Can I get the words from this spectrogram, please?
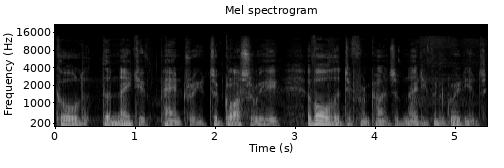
called The Native Pantry. It's a glossary of all the different kinds of native ingredients.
